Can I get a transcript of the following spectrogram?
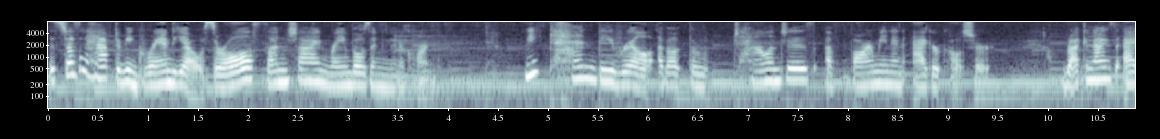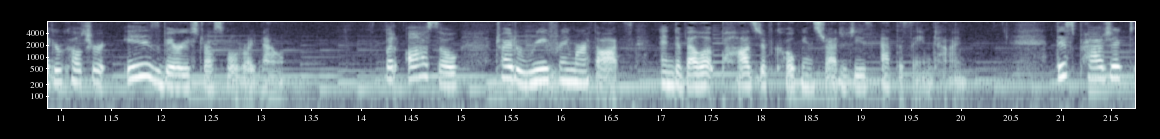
This doesn't have to be grandiose or all sunshine, rainbows, and unicorns. We can be real about the challenges of farming and agriculture. Recognize agriculture is very stressful right now, but also try to reframe our thoughts and develop positive coping strategies at the same time. This project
